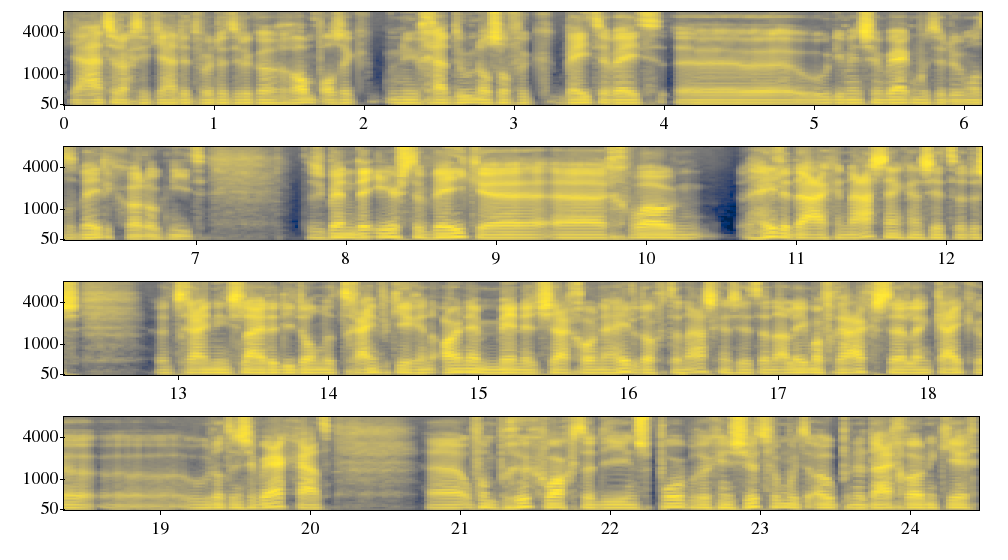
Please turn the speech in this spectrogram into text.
Ja, en toen dacht ik, ja, dit wordt natuurlijk een ramp als ik nu ga doen alsof ik beter weet uh, hoe die mensen hun werk moeten doen, want dat weet ik gewoon ook niet. Dus ik ben de eerste weken uh, gewoon hele dagen naast hen gaan zitten. Dus een treindienstleider die dan het treinverkeer in Arnhem managt, ja, gewoon de hele dag ernaast gaan zitten en alleen maar vragen stellen en kijken hoe dat in zijn werk gaat. Uh, of een brugwachter die een spoorbrug in Zutphen moet openen. Daar gewoon een keer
